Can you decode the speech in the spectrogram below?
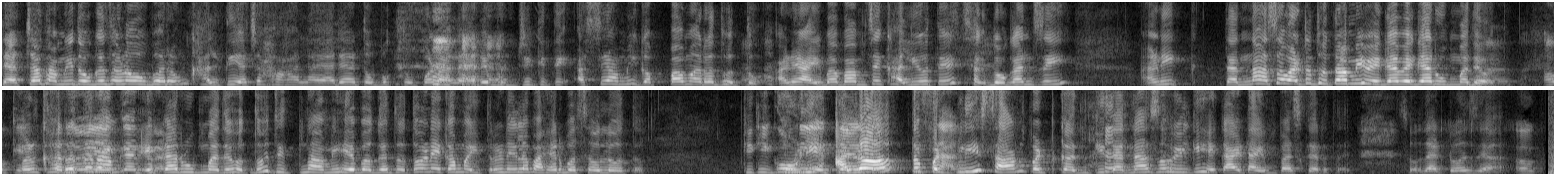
त्याच्यात आम्ही दोघं जण उभं राहून खालती याच्या हा आलाय अरे तो बघ तो पण आलाय अरे भज्जी किती असे आम्ही गप्पा मारत होतो. आणि आई बाबा आमचे खाली होते स- दोघांचेही. आणि त्यांना असं वाटत होतं आम्ही वेगळ्या वेगळ्या रूममध्ये होतो ओके. पण खरं तर दोघं आम्ही एकत्र. एका रूममध्ये होतो जिथनं आम्ही हे बघत होतो आणि एका मैत्रिणीला बाहेर बसवलं होतं की की कोणी कोणी येतंय आलं तर तर ते पट सांग. प्लीज सांग पटकन की त्यांना असं होईल की हे काय टाइमपास करतायत so that was yeah okay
